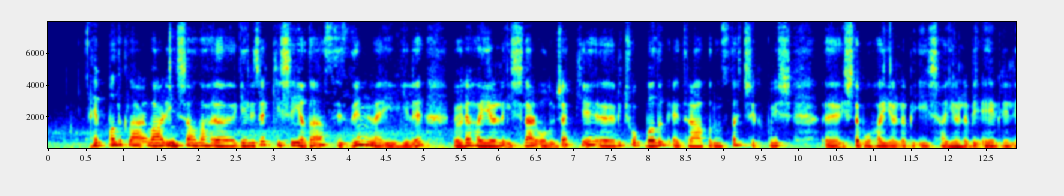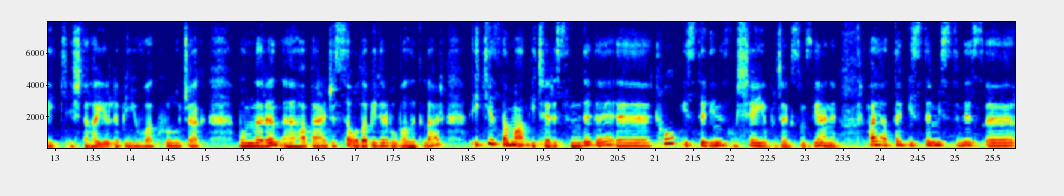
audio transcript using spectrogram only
hep balıklar var. İnşallah e, gelecek kişi ya da sizinle ilgili böyle hayırlı işler olacak ki e, birçok balık etrafınızda çıkmış. E, işte bu hayırlı bir iş, hayırlı bir evlilik, işte hayırlı bir yuva kurulacak. Bunların e, habercisi olabilir bu balıklar. İki zaman içerisinde de e, çok istediğiniz bir şey yapacaksınız. Yani hayatta hep istemişsiniz, e,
